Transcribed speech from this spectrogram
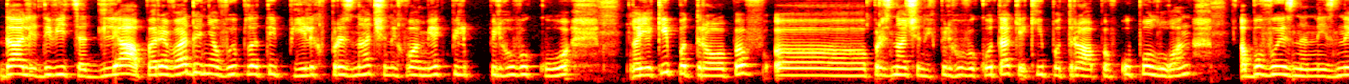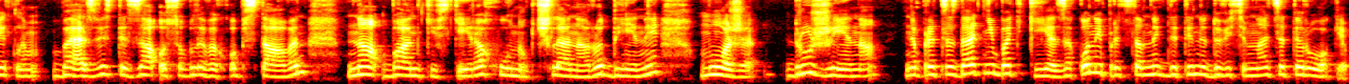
Далі, дивіться, для переведення виплати пільг, призначених вам як піль- пільговику, який потрапив, е, призначених пільговику, так, який потрапив у полон, або визнаний зниклим безвісти за особливих обставин на банківський рахунок члена родини може дружина, непрацездатні батьки, законний представник дитини до 18 років,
